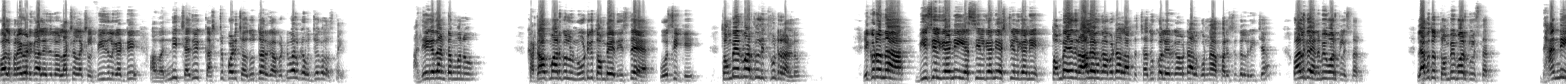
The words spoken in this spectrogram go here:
వాళ్ళ ప్రైవేట్ కాలేజీలో లక్షల లక్షల ఫీజులు కట్టి అవన్నీ చదివి కష్టపడి చదువుతారు కాబట్టి వాళ్ళకి ఉద్యోగాలు వస్తాయి. అదే కదా అంటాం మనం. కట్ ఆఫ్ మార్కులు నూటికి తొంభై ఐదు ఇస్తే ఓసీకి తొంభై ఐదు మార్కులు తెచ్చుకుంటారు వాళ్ళు. ఇక్కడ ఉన్న బీసీలు కానీ ఎస్సీలు కానీ ఎస్టీలు కానీ తొంభై ఐదు రాలేవు కాబట్టి వాళ్ళు అంత చదువుకోలేరు కాబట్టి వాళ్ళకున్న పరిస్థితులు రీచా వాళ్ళకి ఎనభై మార్కులు ఇస్తారు. లేకపోతే తొంభై మార్కులు ఇస్తారు. దాన్ని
